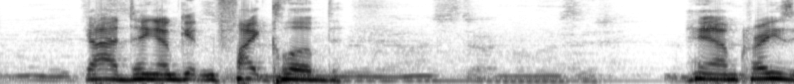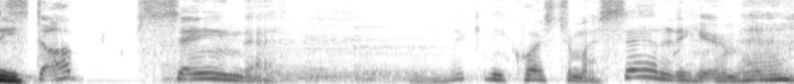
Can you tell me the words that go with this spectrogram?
I hate to God say dang, I'm getting fight clubbed. really are starting to lose it. Hey, I'm crazy. Stop saying that. You're making me question my sanity here, man.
